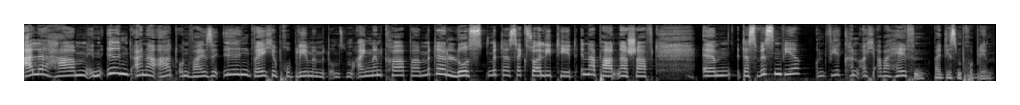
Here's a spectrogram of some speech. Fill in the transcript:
alle haben in irgendeiner Art und Weise irgendwelche Probleme mit unserem eigenen Körper, mit der Lust, mit der Sexualität, in der Partnerschaft. Ähm, das wissen wir und wir können euch aber helfen bei diesem Problem.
